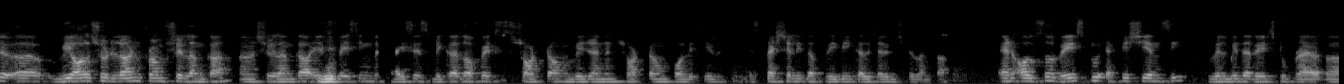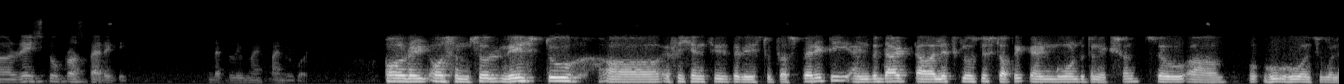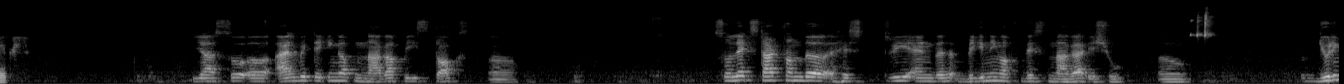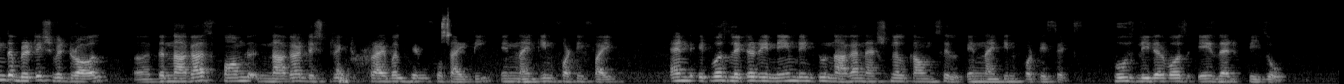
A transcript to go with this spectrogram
we all should learn from Sri Lanka. Sri Lanka is facing the crisis because of its short-term vision and short-term policies, especially the freebie culture in Sri Lanka. And also, race to efficiency will be the race to race to prosperity. That will be my final word. All right, awesome. So race to uh, efficiency is the race to prosperity. And with that, uh, let's close this topic and move on to the next one. So um, who, who wants to go next? Yeah, so uh, I'll be taking up Naga peace talks. So let's start from the history and the beginning of this Naga issue. During the British withdrawal, uh, the Nagas formed Naga District Tribal Hill Society in 1945, and it was later renamed into Naga National Council in 1946, whose leader was A.Z. Phizo.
